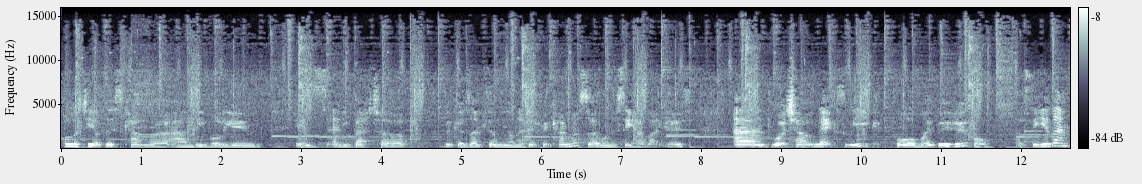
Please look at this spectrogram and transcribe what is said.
quality of this camera and the volume is any better because I'm filming on a different camera so I want to see how that goes. And watch out next week for my Boohoo haul. I'll see you then.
